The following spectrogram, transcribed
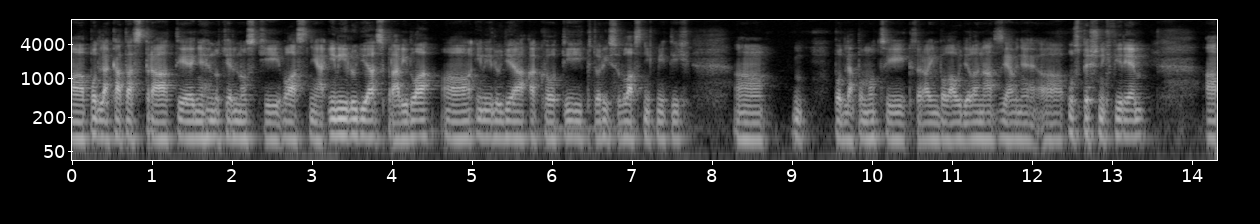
Podľa katastra tie nehnuteľnosti vlastnia iní ľudia z pravidla, iní ľudia ako tí, ktorí sú vlastníkmi tých podľa pomoci, ktorá im bola udelená zjavne úspešných firiem. A,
